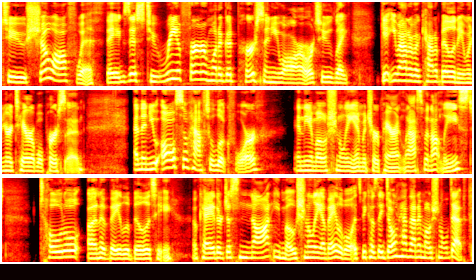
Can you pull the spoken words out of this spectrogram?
to show off with, they exist to reaffirm what a good person you are or to like get you out of accountability when you're a terrible person. And then you also have to look for, in the emotionally immature parent, last but not least, total unavailability. Okay. They're just not emotionally available. It's because they don't have that emotional depth.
